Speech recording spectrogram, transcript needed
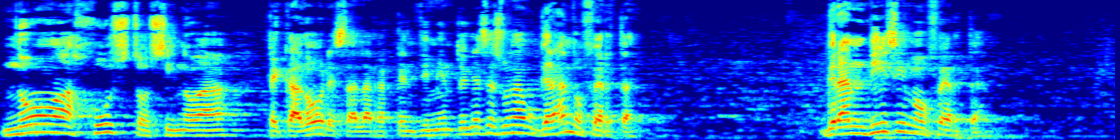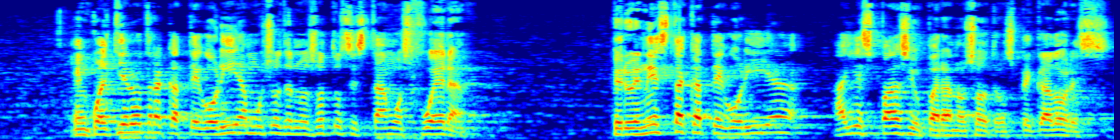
no a justos, sino a pecadores, al arrepentimiento. Y esa es una gran oferta, grandísima oferta. En cualquier otra categoría muchos de nosotros estamos fuera. Pero en esta categoría hay espacio para nosotros, pecadores.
